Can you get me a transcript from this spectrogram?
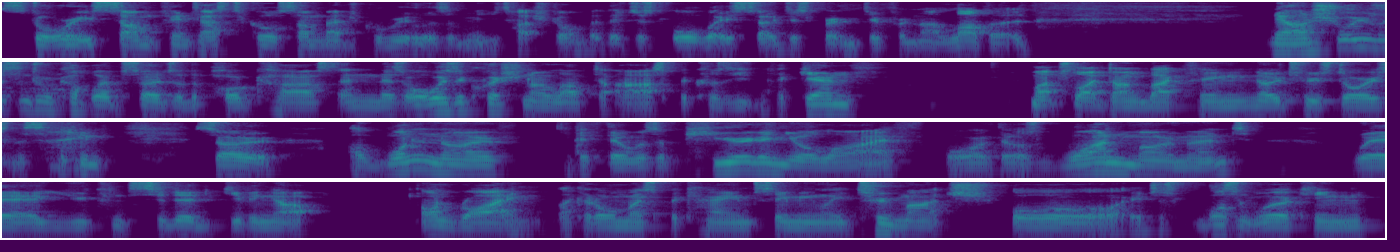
stories, some fantastical, some magical realism that you touched on, but they're just always so disparate and different. And I love it. Now, I'm sure you listened to a couple episodes of the podcast, and there's always a question I love to ask because, again, much like Danged Black thing, no two stories are the same. So I want to know if there was a period in your life or if there was one moment where you considered giving up on writing, like it almost became seemingly too much or it just wasn't working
